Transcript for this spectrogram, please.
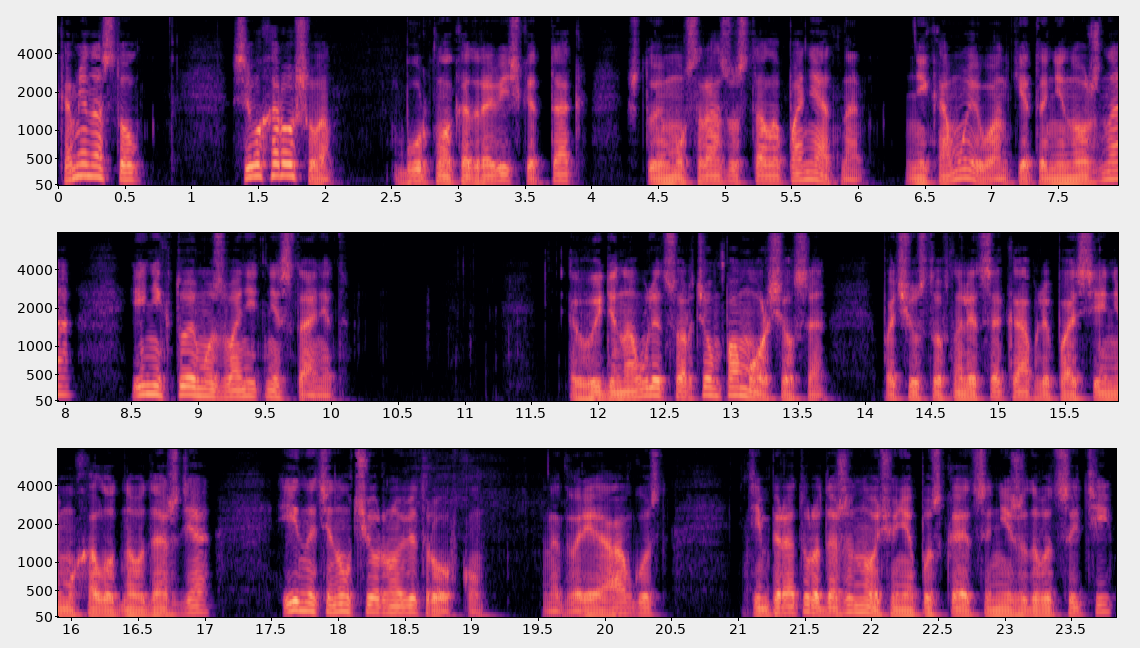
Ко мне на стол. Всего хорошего. Буркнула кадровичка так, что ему сразу стало понятно. Никому его анкета не нужна, и никто ему звонить не станет. Выйдя на улицу, Артем поморщился, почувствовав на лице капли по-осеннему холодного дождя, и натянул черную ветровку. На дворе август, температура даже ночью не опускается ниже двадцати,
